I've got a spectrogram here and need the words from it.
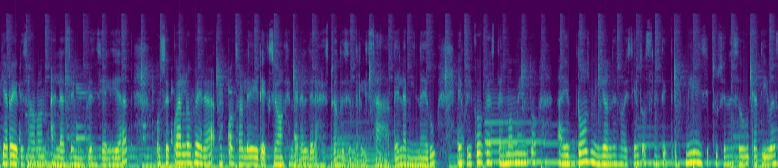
ya regresaron a la semipresencialidad? José Carlos Vera, responsable de Dirección General de la Gestión Descentralizada de la Minedu, explicó que hasta el momento hay 2.933.000 instituciones educativas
